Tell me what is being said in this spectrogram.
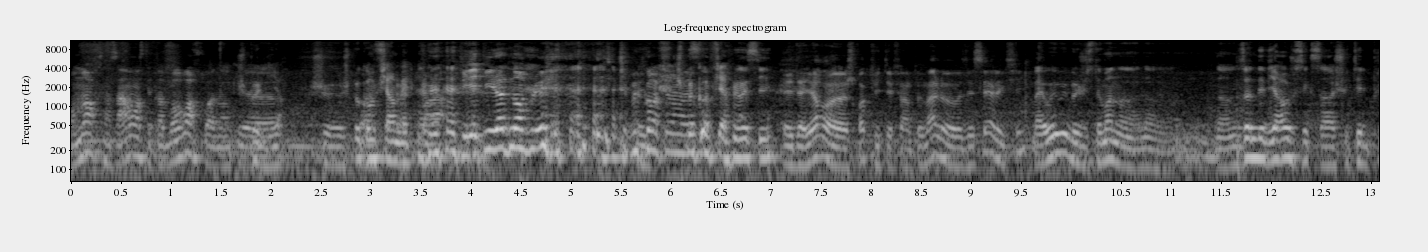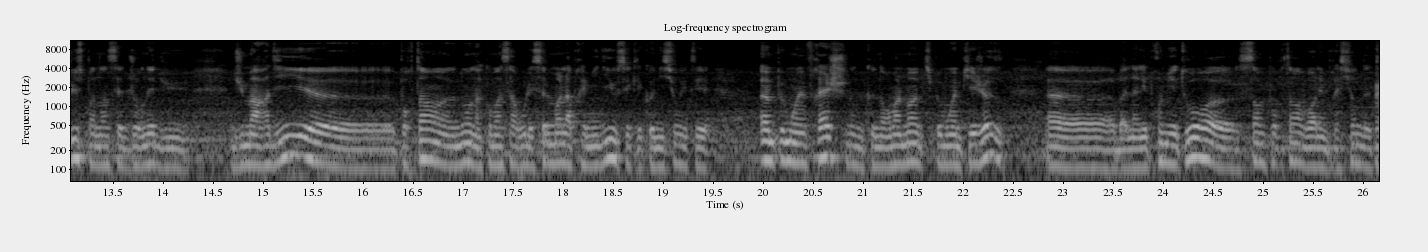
en mort, sincèrement, c'était pas beau à voir. Quoi. Donc, je peux le euh, dire, je, peux confirmer. Puis les pilotes non plus. tu peux confirmer je peux confirmer aussi. Et d'ailleurs, je crois que tu t'es fait un peu mal aux essais, Alexis? Bah oui, oui bah justement, dans, dans, la zone des virages, je sais que ça a chuté le plus pendant cette journée du mardi. Euh, pourtant, nous, on a commencé à rouler seulement l'après-midi où c'est que les conditions étaient un peu moins fraîches, donc normalement un petit peu moins piégeuses. Euh, bah, dans les premiers tours, euh, sans pourtant avoir l'impression d'être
